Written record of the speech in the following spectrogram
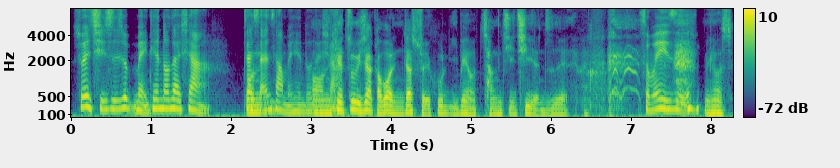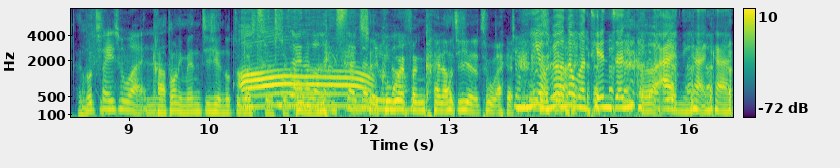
所以其实就每天都在下，在山上每天都在下。哦，你可以注意一下，搞不好你家水库里面有藏机器人之类的。什么意思？没有很多飞出来，卡通里面机器人都住在水库里面，水库会分开，然后机器人出来。你有没有那么天真可爱？你看看，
